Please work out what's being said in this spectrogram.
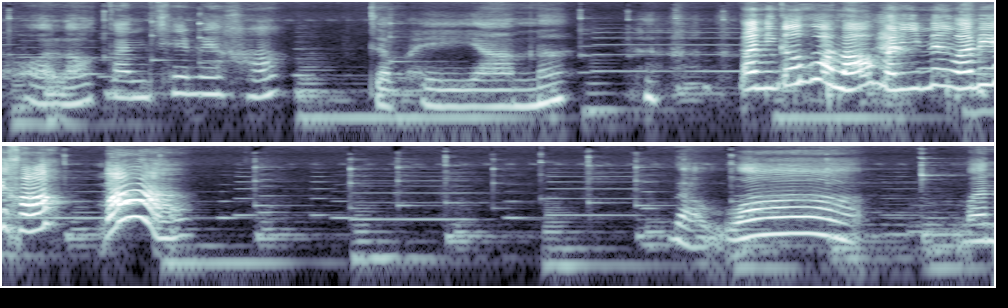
หัวเราะกันใช่ไหมคะ จะพยายามนะ ตอนนี้ก็หัวเราะมานิดนึงแล้วนี่คะมาแบบว่ามัน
